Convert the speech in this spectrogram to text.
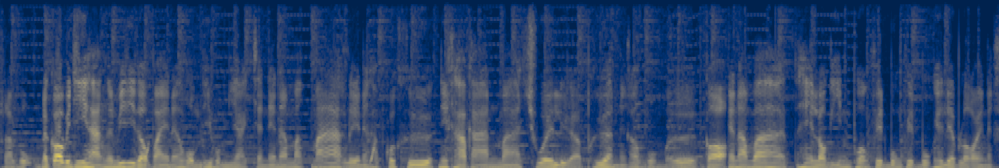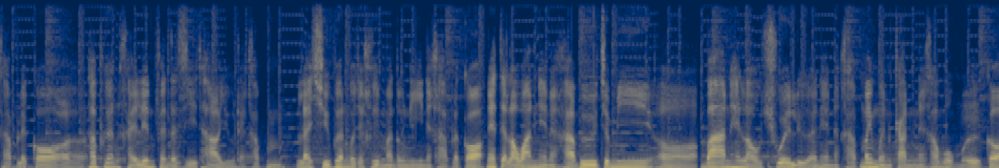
ครับผม แล้วก็วิธีหาเงินวิธีต่อไปนะครับผมที่ผมอยากจะแนะนำมาก ๆเลยนะครับ ก็คือนี่ครับการมาช่วยเหลือเพื่อนนะครับผม เออ ก็แนะนำว่าให้ล็อกอินพวก Facebook Facebook ให้เรียบร้อยนะครับ แล้วก็เออถ้าเพื่อนใครเล่นแฟนตาซีทาวอยู่นะครับ รายชื่อเพื่อนก็จะขึ้นมาตรงนี้นะครับ แล้วก็ในแต่ละวันเนี่ยนะครับ คือจะมีเอ่อบ้านให้เราช่วยเหลือเนี่ยนะครับ ไม่เหมือนกันนะครับผม เออ ก็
